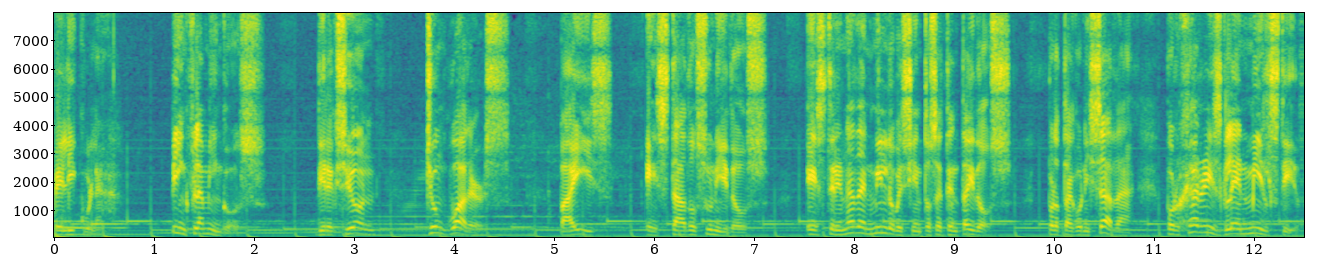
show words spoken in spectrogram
Película. Pink Flamingos. Dirección. John Waters. País. Estados Unidos. Estrenada en 1972. Protagonizada por Harris Glenn Milstead,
